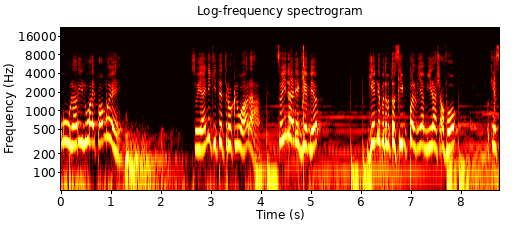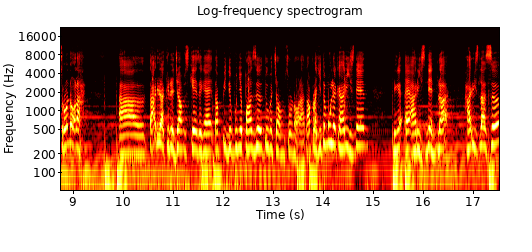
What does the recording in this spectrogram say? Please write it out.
Oh, lari luar apartment. So, yang ni kita terus keluar lah. So, inilah dia game dia. Game dia betul-betul simple punya Mirage of Home. Okay, seronok lah. Uh, tak adalah kena jump scare sangat. Tapi dia punya puzzle tu macam seronok lah. Tak apalah, kita mulakan hari Isnin. Dengan, eh, hari Isnin pula. Hari Selasa.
